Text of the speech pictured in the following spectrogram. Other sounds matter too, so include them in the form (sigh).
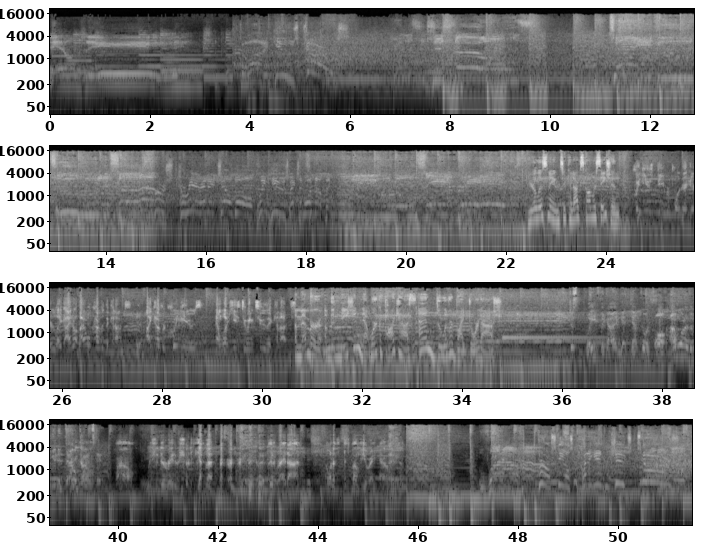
At arm's length. The To the line, Hughes, scores! existence. Take you to listen. First career NHL goal. Quinn Hughes makes it 1 0. You're listening to Canucks Conversation. Quinn Hughes beat reporter here. Like I don't, I cover the Canucks. I cover Quinn Hughes and what he's doing to the Canucks. A member of the Nation Network of Podcasts and delivered by DoorDash. just wave the guy and get Demko involved. I wanted them in in Valentine's Day. Wow, we should do a radio show (laughs) together. (laughs) right on. I want to fist bump you right now. Pearl steals, cutting in, shoots, scores!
